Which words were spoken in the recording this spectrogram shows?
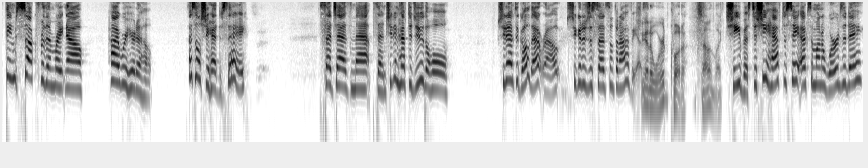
Things suck for them right now. Hi, we're here to help. That's all she had to say. Such as maps, and she didn't have to do the whole. She didn't have to go that route. She could have just said something obvious. She had a word quota. It sounded like. Jeebus. Does she have to say X amount of words a day?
